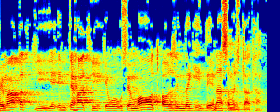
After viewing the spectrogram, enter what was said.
حماقت کی یہ انتہا تھی کہ وہ اسے موت اور زندگی دینا سمجھتا تھا۔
